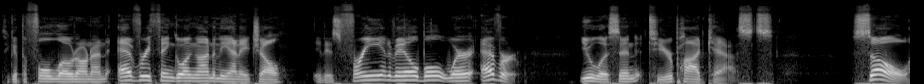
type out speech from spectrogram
to get the full load on on everything going on in the NHL. It is free and available wherever you listen to your podcasts. So,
